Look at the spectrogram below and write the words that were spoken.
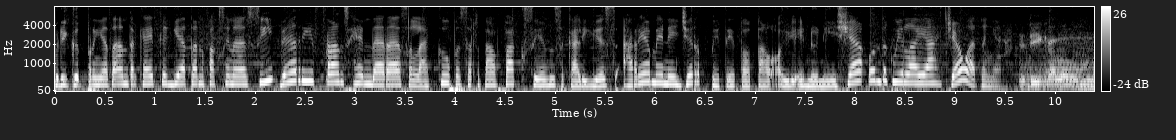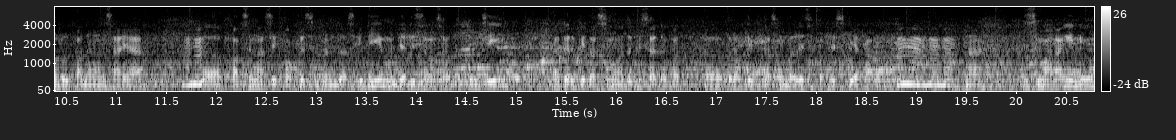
Berikut pernyataan terkait kegiatan vaksinasi dari Frans Hendara selaku peserta vaksin sekaligus area manajer PT Total Oil Indonesia untuk wilayah Jawa Tengah. Jadi kalau menurut pandangan saya, uh-huh. vaksinasi COVID-19 ini menjadi salah satu kunci agar kita semua itu bisa dapat uh, beraktivitas kembali seperti sedia kala. Uh-huh. Nah, di Semarang ini,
